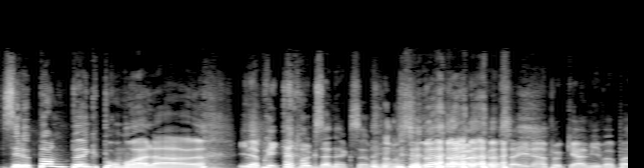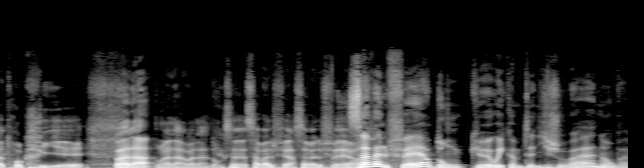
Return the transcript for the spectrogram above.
c'est le porn punk pour moi là. Il a pris 4 Xanax avant d'enregistrer l'épisode, Comme ça, il est un peu calme, il va pas trop crier. Voilà. Voilà, voilà. Donc ça, ça va le faire, ça va le faire. Ça va le faire. Donc, euh, oui, comme tu as dit, Johan, on va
